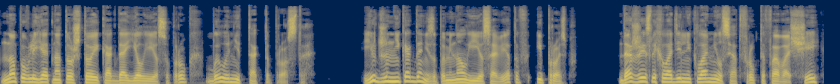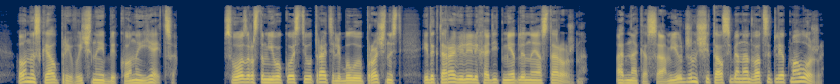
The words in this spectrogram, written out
но повлиять на то, что и когда ел ее супруг, было не так-то просто. Юджин никогда не запоминал ее советов и просьб. Даже если холодильник ломился от фруктов и овощей, он искал привычные беконы и яйца. С возрастом его кости утратили былую прочность, и доктора велели ходить медленно и осторожно. Однако сам Юджин считал себя на 20 лет моложе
